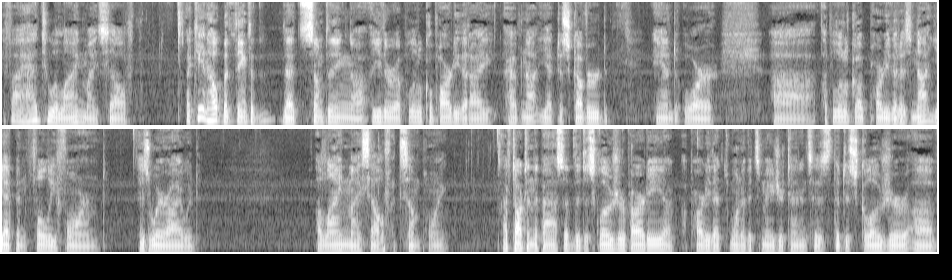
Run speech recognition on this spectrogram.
if I had to align myself, I can't help but think that that something uh, either a political party that I have not yet discovered, and or uh, a political party that has not yet been fully formed is where I would align myself at some point. I've talked in the past of the Disclosure Party, a, a party that one of its major tenets is the disclosure of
